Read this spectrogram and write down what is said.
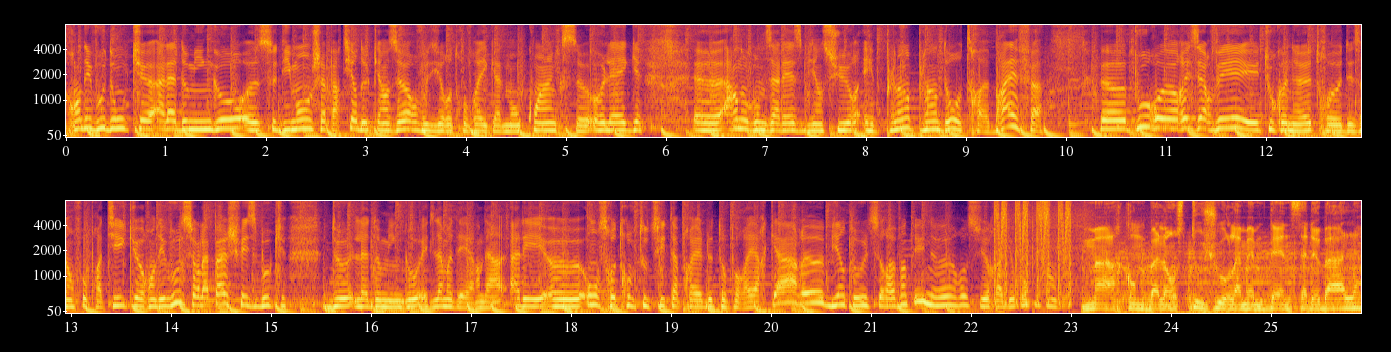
rendez-vous donc à la Domingo ce dimanche à partir de 15h. Vous y retrouverez également Quinks, Oleg, Arnaud Gonzalez bien sûr et plein plein d'autres. Bref, pour réserver et tout connaître des infos pratiques, rendez-vous sur la page Facebook de la Domingo et de la Moderne. Allez, euh, on se retrouve tout de suite après le top horaire car euh, bientôt il sera 21h sur Radio Campus Marc, on te balance toujours la même dance à deux balles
